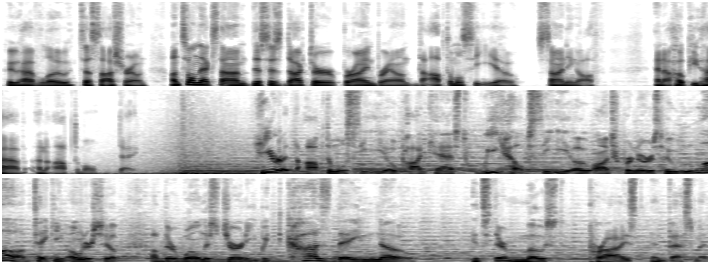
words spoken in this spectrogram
who have low testosterone. Until next time, this is Dr. Brian Brown, the Optimal CEO, signing off. And I hope you have an optimal day. Here at the Optimal CEO podcast, we help CEO entrepreneurs who love taking ownership of their wellness journey because they know it's their most prized investment.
